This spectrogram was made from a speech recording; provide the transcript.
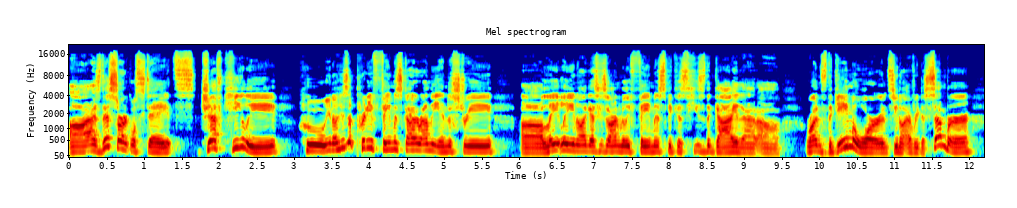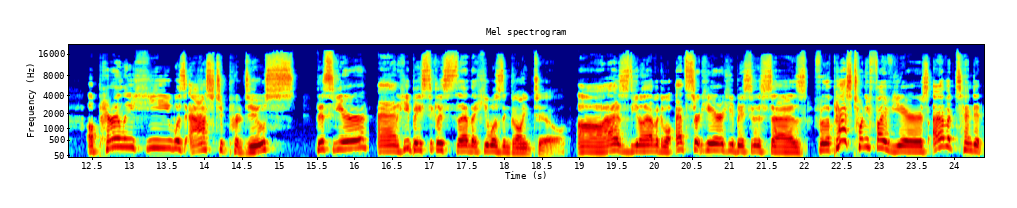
Uh, as this article states, Geoff Keighley, who you know he's a pretty famous guy around the industry. Uh, lately, you know, I guess he's really famous because he's the guy that uh, runs the Game Awards. You know, every December. Apparently, he was asked to produce this year, and he basically said that he wasn't going to. Uh, as you know, I have a little excerpt here. He basically says, "For the past 25 years, I have attended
